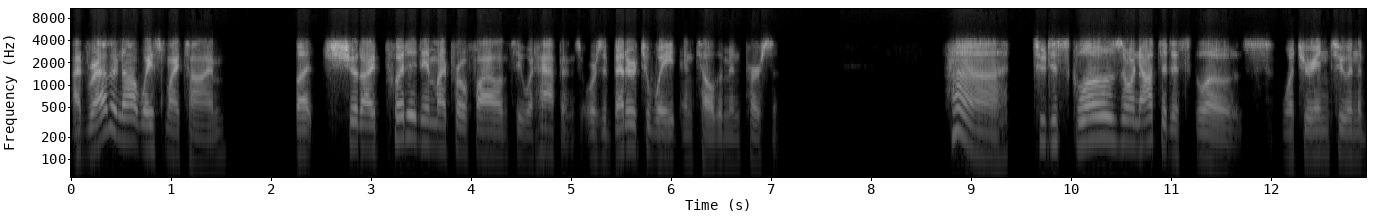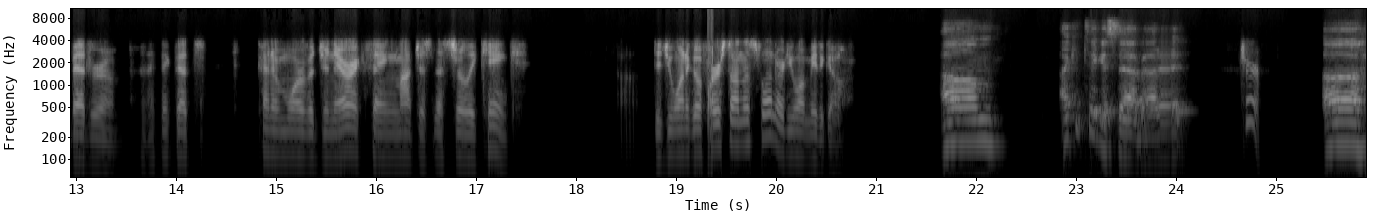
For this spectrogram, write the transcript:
I'd rather not waste my time, but should I put it in my profile and see what happens? Or is it better to wait and tell them in person? Huh, to disclose or not to disclose what you're into in the bedroom. I think that's kind of more of a generic thing, not just necessarily kink. Uh, did you want to go first on this one, or do you want me to go? Um, I can take a stab at it. Sure. Uh,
